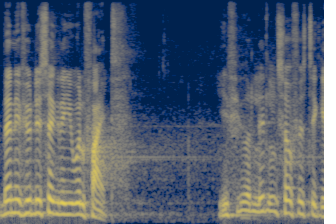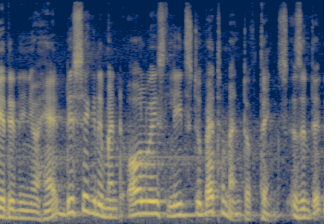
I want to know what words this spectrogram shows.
then if you disagree, you will fight. If you are little sophisticated in your head, disagreement always leads to betterment of things, isn't it?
